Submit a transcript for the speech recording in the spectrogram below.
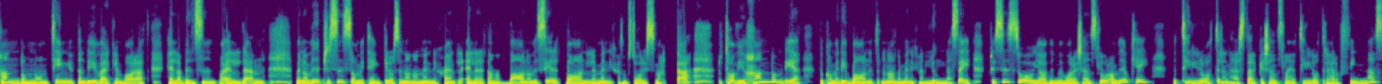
hand om någonting utan det är verkligen bara att hälla bensin på elden. Men om vi, precis som vi tänker oss en annan människa eller ett annat barn, om vi ser ett barn eller en människa som står i smärta, då tar vi ju hand om det. Då kommer det barnet och den andra människan lugna sig. Precis så gör vi med våra känslor. Om vi är okej, okay, jag tillåter den här starka känslan, jag tillåter det här att finnas,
